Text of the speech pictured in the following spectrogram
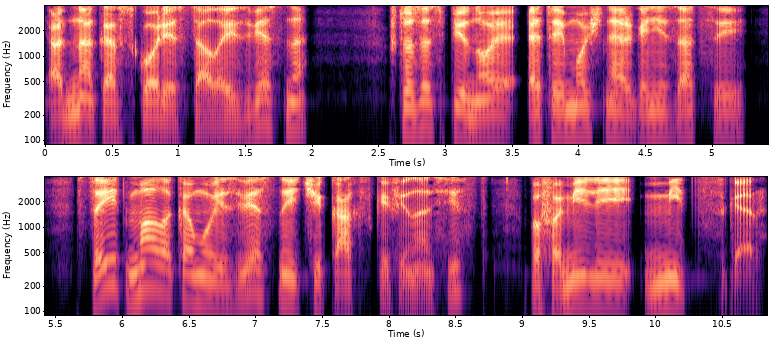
Однако вскоре стало известно, что за спиной этой мощной организации стоит мало кому известный чикагский финансист по фамилии Митцгер.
